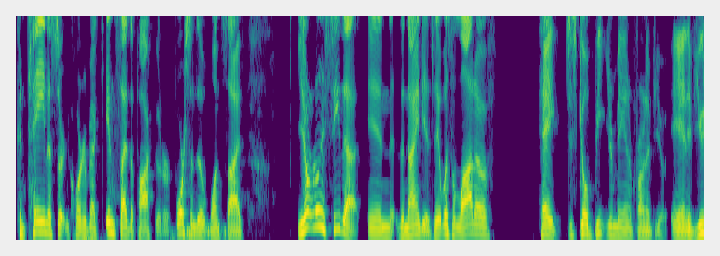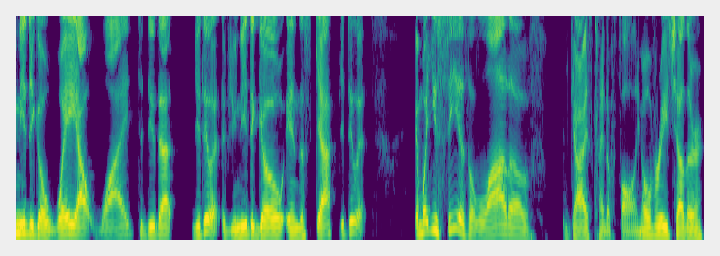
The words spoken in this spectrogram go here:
contain a certain quarterback inside the pocket or force him to one side. You don't really see that in the 90s. It was a lot of hey, just go beat your man in front of you. And if you need to go way out wide to do that, you do it. If you need to go in this gap, you do it. And what you see is a lot of guys kind of falling over each other.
